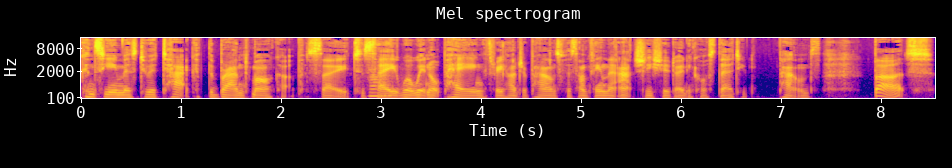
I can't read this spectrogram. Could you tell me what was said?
consumers to attack the brand markup. So to say, right. well, we're not paying three hundred pounds for something that actually should only cost thirty pounds, but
